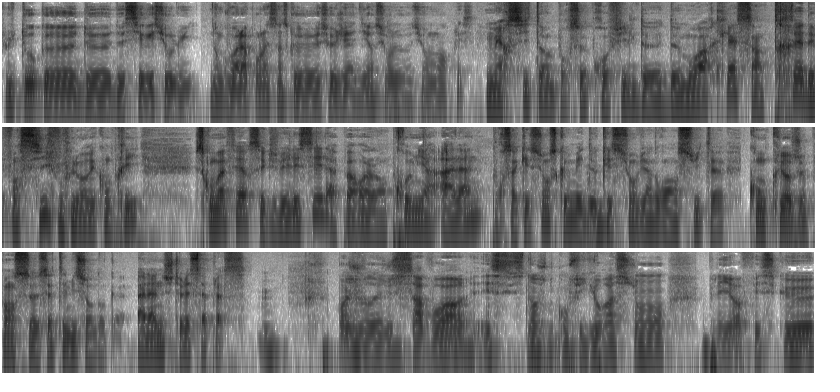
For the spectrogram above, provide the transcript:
plutôt que de, de serrer sur lui. Donc voilà pour l'instant ce que, ce que j'ai à dire sur, le, sur Moarkless. Merci Tom pour ce profil de, de Moarkless, hein, très défensif, vous l'aurez compris. Ce qu'on va faire, c'est que je vais laisser la parole en premier à Alan pour sa question, parce que mes deux mhm. questions viendront ensuite euh, conclure, je pense, cette émission. Donc Alan, je te laisse la place. Mhm. Moi, je voudrais juste savoir, est dans une configuration playoff, est-ce que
